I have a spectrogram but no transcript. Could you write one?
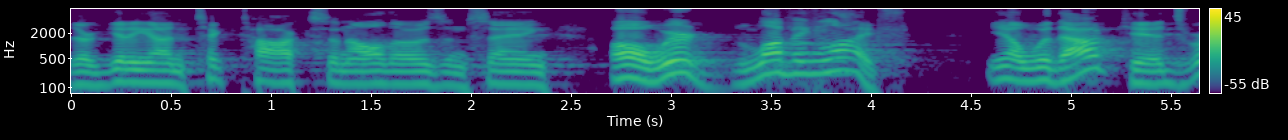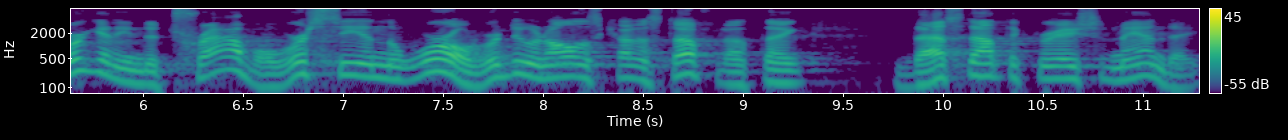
they're getting on TikToks and all those and saying, oh, we're loving life. You know, without kids, we're getting to travel. We're seeing the world. We're doing all this kind of stuff. And I think, that's not the creation mandate.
